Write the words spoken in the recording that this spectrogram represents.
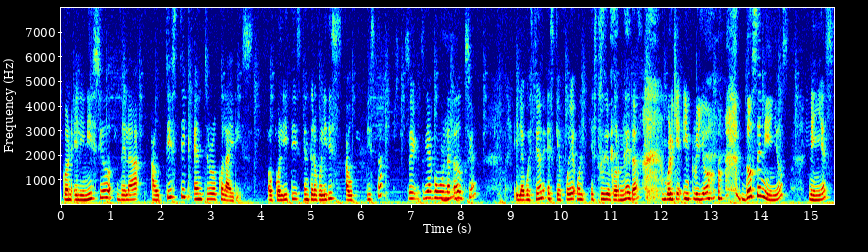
con el inicio de la autistic enterocolitis o colitis, enterocolitis autista, se- sería como la traducción. Y la cuestión es que fue un estudio corneta, porque incluyó 12 niños, niñas,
